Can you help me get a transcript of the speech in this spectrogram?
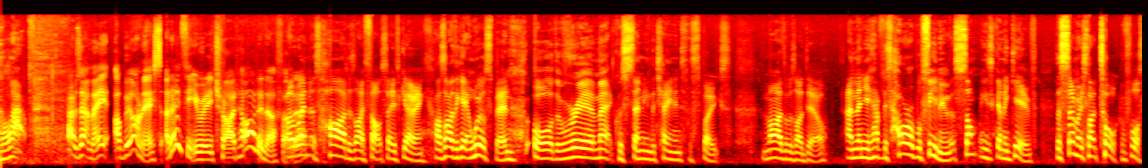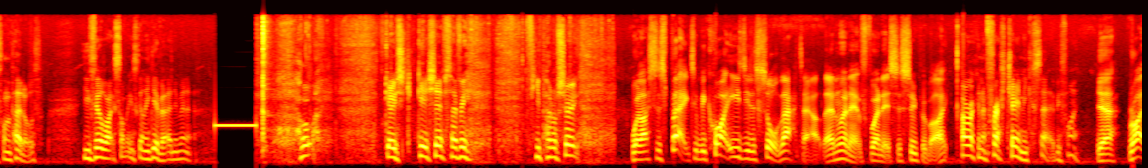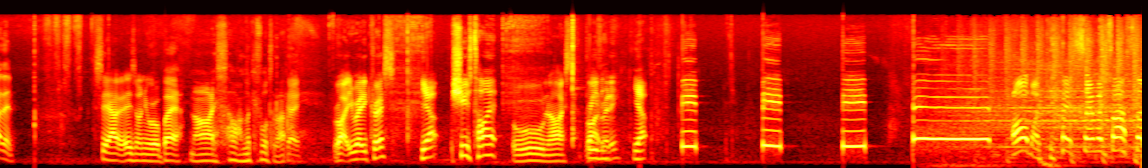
lap. How's that, mate? I'll be honest, I don't think you really tried hard enough. I there. went as hard as I felt safe going. I was either getting wheel spin or the rear mech was sending the chain into the spokes. Neither was ideal and then you have this horrible feeling that something's going to give. There's so much like torque and force on the pedals. You feel like something's going to give at any minute. Oh, go gear shifts every few pedal strokes. Well, I suspect it'd be quite easy to sort that out then, wouldn't it, when it's a super bike? I reckon a fresh chain and cassette would be fine. Yeah. Right then. See how it is on your Orbea. Nice. Oh, I'm looking forward to that. Okay. Right, you ready, Chris? Yeah. Shoes tight. Oh, nice. Breathing. Right, ready? Yeah. Beep. beep, beep. Oh my god, it's so much faster.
